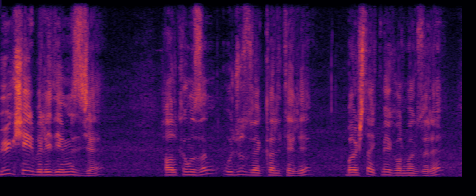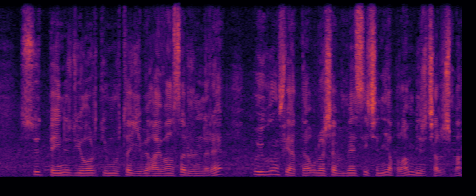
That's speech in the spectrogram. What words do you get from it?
Büyükşehir Belediye'mizce halkımızın ucuz ve kaliteli başta ekmek olmak üzere süt, peynir, yoğurt, yumurta gibi hayvansal ürünlere uygun fiyatta ulaşabilmesi için yapılan bir çalışma.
